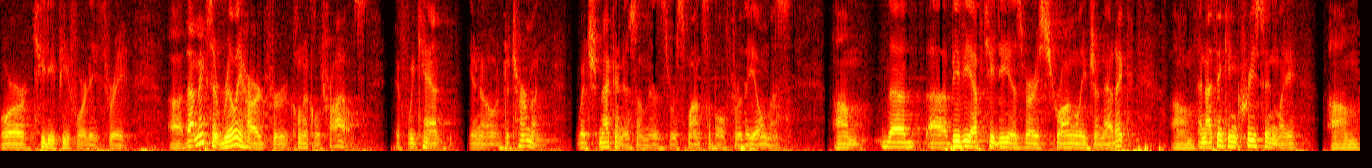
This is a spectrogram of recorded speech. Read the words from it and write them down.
or TDP43. Uh, that makes it really hard for clinical trials if we can't, you know, determine which mechanism is responsible for the illness. Um, the uh, BVFTD is very strongly genetic, um, and I think increasingly um,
